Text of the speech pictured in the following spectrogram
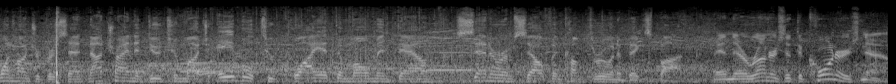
100%, not trying to do too much, able to quiet the moment down, center himself, and come through in a big spot. And they're runners at the corners now.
